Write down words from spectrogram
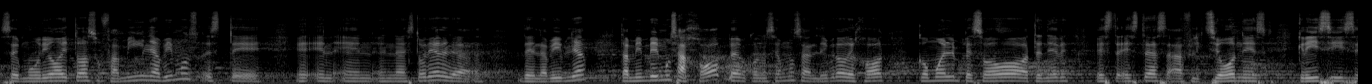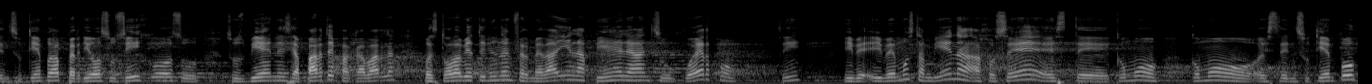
se murió ahí toda su familia. Vimos este, en, en la historia de la de la Biblia. También vimos a Job, conocemos al libro de Job, cómo él empezó a tener este, estas aflicciones, crisis en su tiempo, perdió sus hijos, sus bienes y aparte para acabarla, pues todavía tenía una enfermedad ahí en la piel, en su cuerpo, ¿sí? Y, vemos también a, José, este, cómo, cómo este, en su tiempo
